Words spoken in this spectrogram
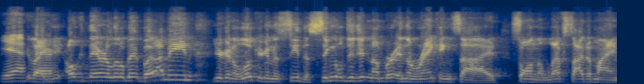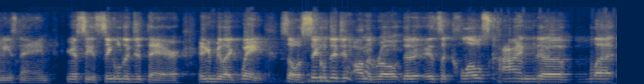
Yeah. Like, okay, oh, they're a little bit, but I mean, you're going to look, you're going to see the single digit number in the ranking side. So on the left side of Miami's name, you're going to see a single digit there. And you're going to be like, wait, so a single digit on the road, there- it's a close kind of, but,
